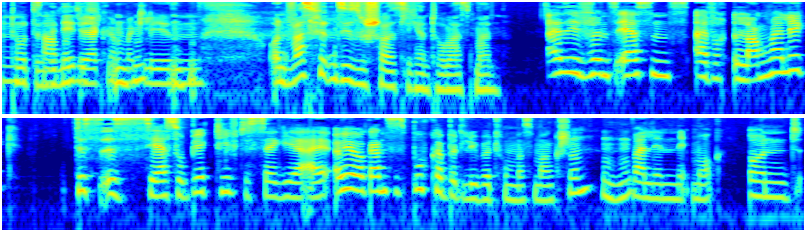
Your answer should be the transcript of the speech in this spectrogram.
gelesen, Tod in Zauberberg Venedig. haben wir Mhm, gelesen. mhm. Und was finden Sie so scheußlich an Thomas Mann? Also ich finde es erstens einfach langweilig. Das ist sehr subjektiv, das sage ich ja. ich habe ein ganzes Buchkapitel über Thomas Mann geschrieben, weil ich ihn nicht mag. Und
